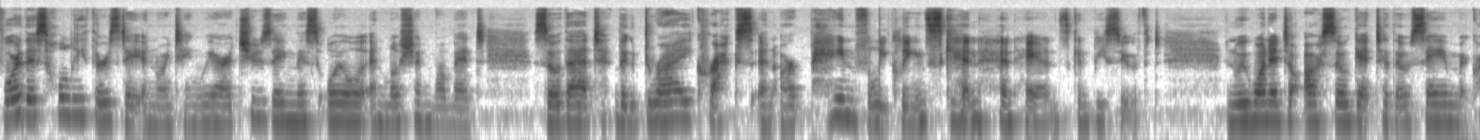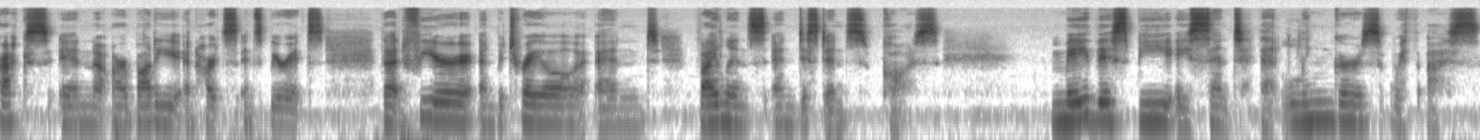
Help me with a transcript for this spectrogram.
For this Holy Thursday anointing, we are choosing this oil and lotion moment so that the dry cracks in our painfully clean skin and hands can be soothed. And we wanted to also get to those same cracks in our body and hearts and spirits that fear and betrayal and violence and distance cause. May this be a scent that lingers with us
